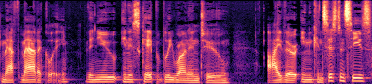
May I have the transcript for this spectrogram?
mathematically, then you inescapably run into either inconsistencies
